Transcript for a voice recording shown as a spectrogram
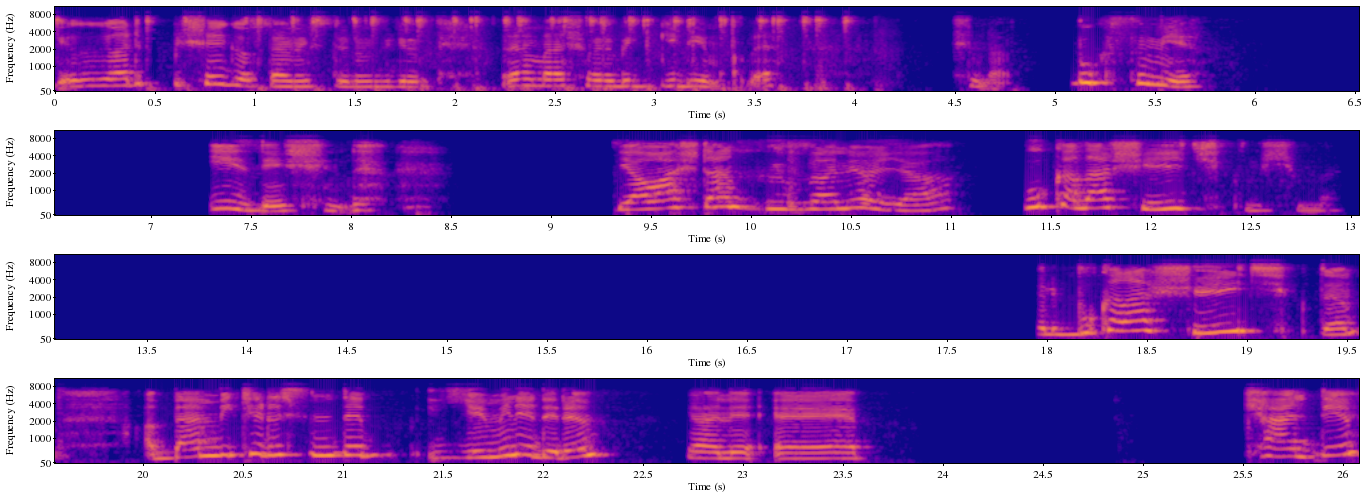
garip bir şey göstermek istiyorum. Ben, ben şöyle bir gideyim abi. Şimdi bu kısım iyi. İzleyin şimdi. Yavaştan hızlanıyor ya. Bu kadar şeyi çıkmışım ben. Yani bu kadar şeyi çıktım. Ben bir keresinde yemin ederim yani eee kendim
